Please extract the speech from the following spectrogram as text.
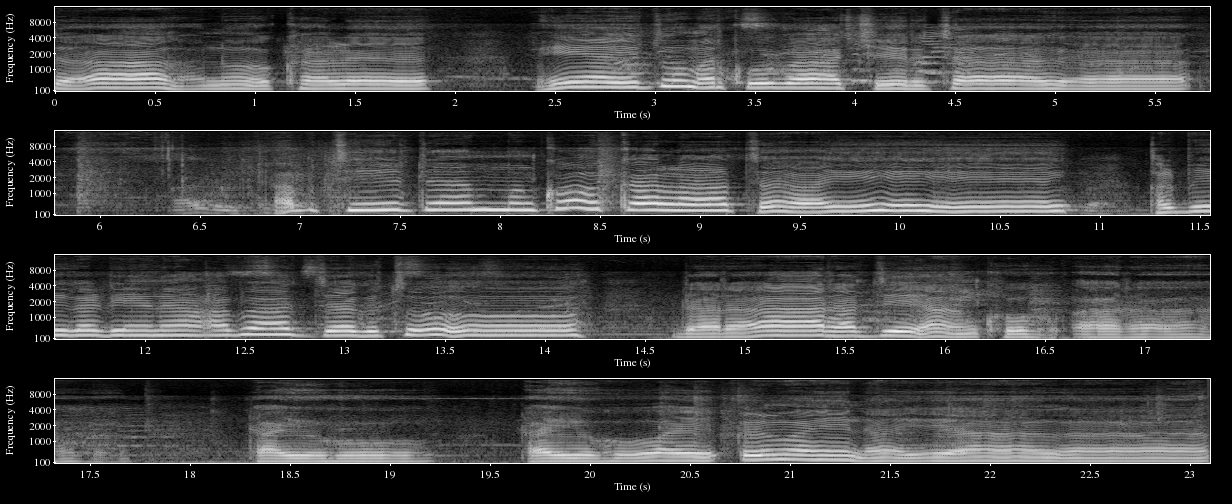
daanoo kale miyay dumarkuba jirtaa? Abtii dhamankoo kala tahay qalbiga dhinacabaad degto dharaar haddii aan ku arag dhayuhu dhayuhu way ilmeynayaan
